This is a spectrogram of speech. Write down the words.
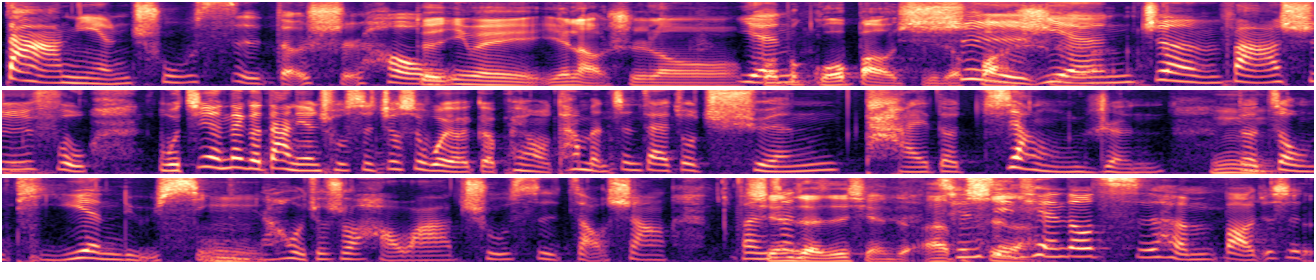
大年初四的时候，对，因为严老师喽，严国宝级的是严正发师傅，我记得那个大年初四就是我有一个。朋友，他们正在做全台的匠人的这种体验旅行，然后我就说好啊，初四早上，反正是闲着，前几天都吃很饱，就是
